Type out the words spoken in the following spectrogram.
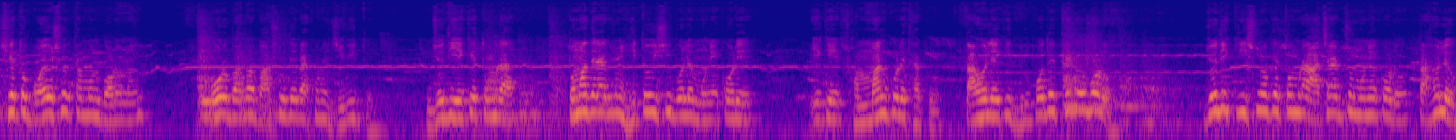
সে তো বয়সেও তেমন বড় নয়। ওর বাবা বাসুদেব এখনও জীবিত। যদি একে তোমরা তোমাদের একজন হিতৈষী বলে মনে করে একে সম্মান করে থাকো, তাহলে কি দ্রুপদের থেকেও বড়? যদি কৃষ্ণকে তোমরা আচার্য মনে করো, তাহলেও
